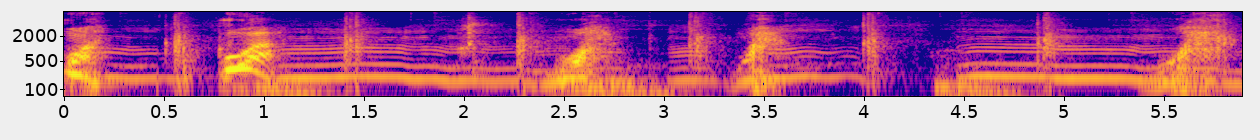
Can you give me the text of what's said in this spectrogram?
Wah! Wah! Wah! Wah! Wah!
